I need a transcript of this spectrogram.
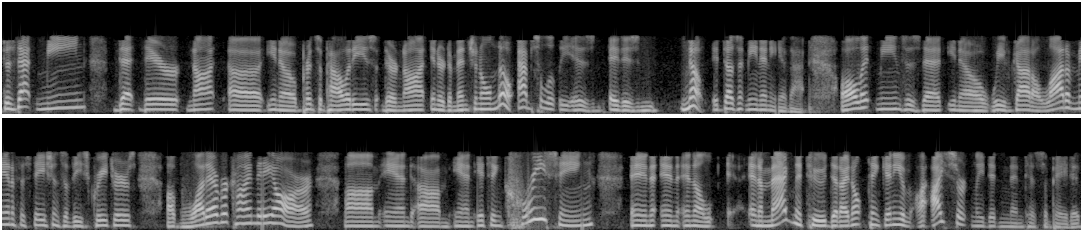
Does that mean that they're not uh you know principalities? They're not interdimensional? No absolutely is. It is no, it doesn't mean any of that. All it means is that, you know, we've got a lot of manifestations of these creatures of whatever kind they are, um, and um, and it's increasing in in in a in a magnitude that I don't think any of I, I certainly didn't anticipate it.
